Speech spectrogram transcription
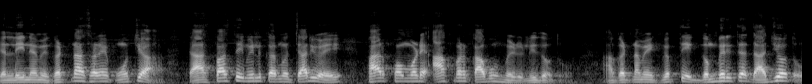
જેને લઈને અમે ઘટના સ્થળે પહોંચ્યા ત્યારે આસપાસથી મિલ કર્મચારીઓએ ફાયર ફોર્મ વડે આગ પર કાબુ મેળવી લીધો હતો આ ઘટનામાં એક વ્યક્તિ ગંભીર રીતે દાઝ્યો હતો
